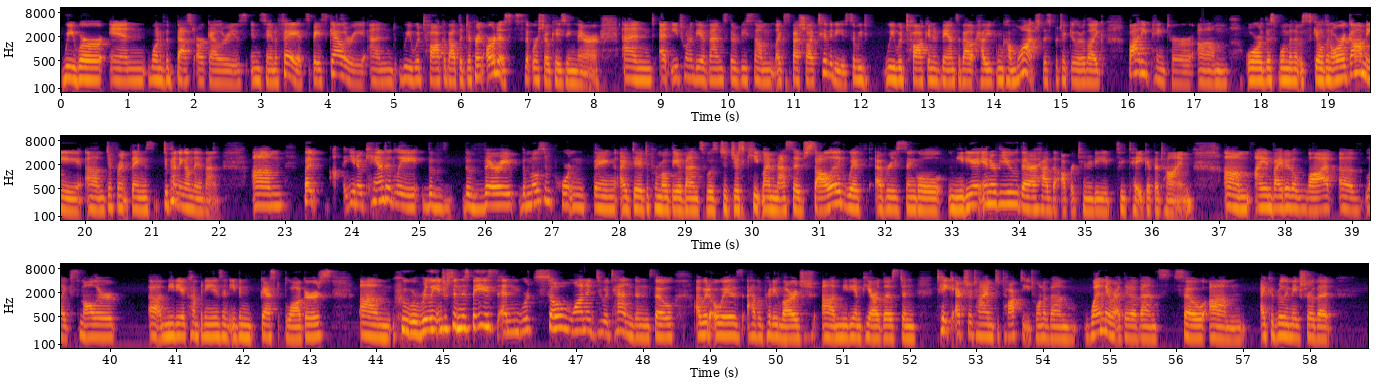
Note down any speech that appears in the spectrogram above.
we were in one of the best art galleries in Santa Fe at Space Gallery, and we would talk about the different artists that were showcasing there. And at each one of the events, there'd be some like special activities. So we we would talk in advance about how you can come watch this particular like body painter um, or this woman that was skilled in origami, um, different things depending on the event. Um, but you know candidly the the very the most important thing i did to promote the events was to just keep my message solid with every single media interview that i had the opportunity to take at the time um, i invited a lot of like smaller uh, media companies and even guest bloggers um, who were really interested in the space and were so wanted to attend. And so I would always have a pretty large uh, medium PR list and take extra time to talk to each one of them when they were at the events. So um, I could really make sure that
